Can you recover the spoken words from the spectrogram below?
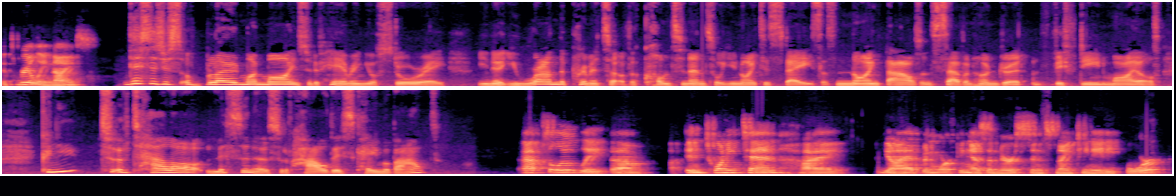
it's really nice this has just sort of blown my mind sort of hearing your story. You know you ran the perimeter of the continental united states. That's 9715 miles. Can you sort of tell our listeners sort of how this came about? Absolutely. Um, in 2010 i you know i had been working as a nurse since 1984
